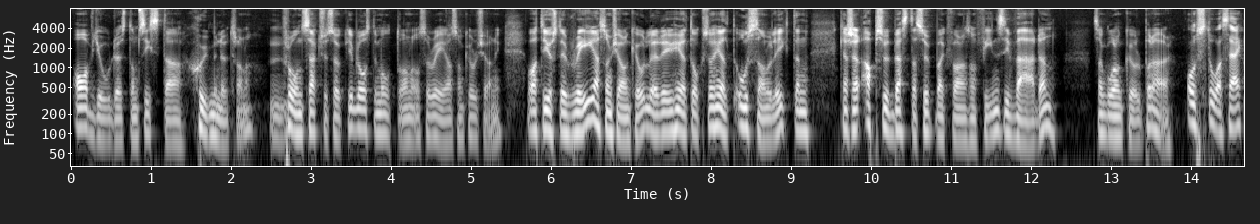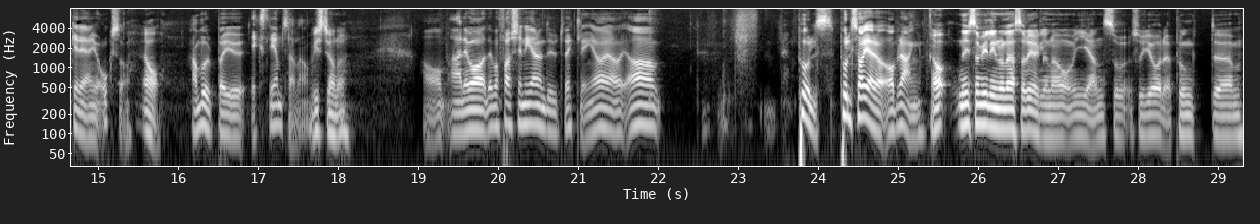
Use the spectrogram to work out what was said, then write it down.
avgjordes de sista sju minuterna. Mm. Från Satsuzuki blåste motorn och så Rea som kullkörning. Och att det just är Rea som kör en kull, det är ju helt, också helt osannolikt. Den, kanske den absolut bästa superbikeföraren som finns i världen som går omkull på det här. Och ståsäker är han ju också. Ja. Han vurpar ju extremt sällan. Visst gör han det. Ja, det var, det var fascinerande utveckling. Ja, ja, ja. Puls, pulshöjare av rang. Ja, ni som vill in och läsa reglerna igen så, så gör det. Punkt... Um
